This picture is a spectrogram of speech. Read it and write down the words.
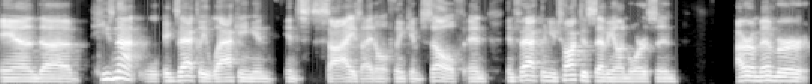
And uh, he's not exactly lacking in in size, I don't think himself. And in fact, when you talk to Sevion Morrison, I remember,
